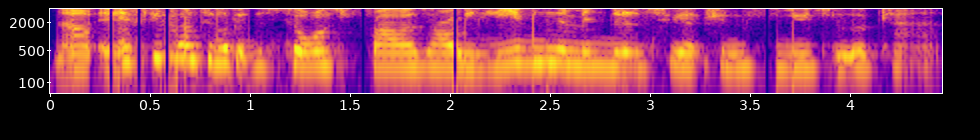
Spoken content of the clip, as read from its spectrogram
Now, if you want to look at the source files, I'll be leaving them in the description for you to look at.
